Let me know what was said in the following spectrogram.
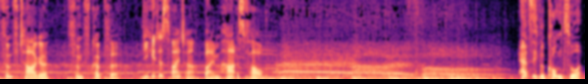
Fünf Tage, fünf Köpfe. Wie geht es weiter beim HSV? Herzlich willkommen zur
